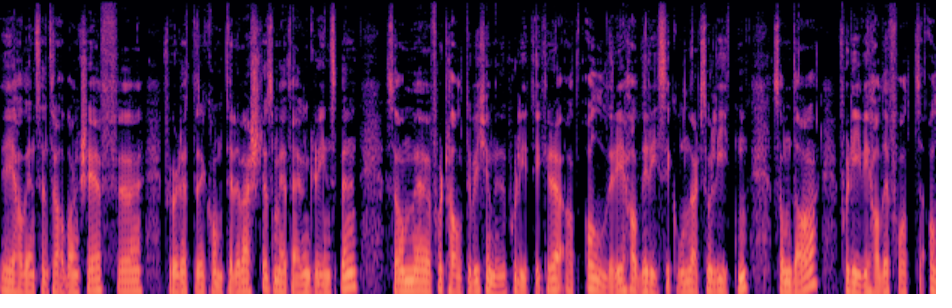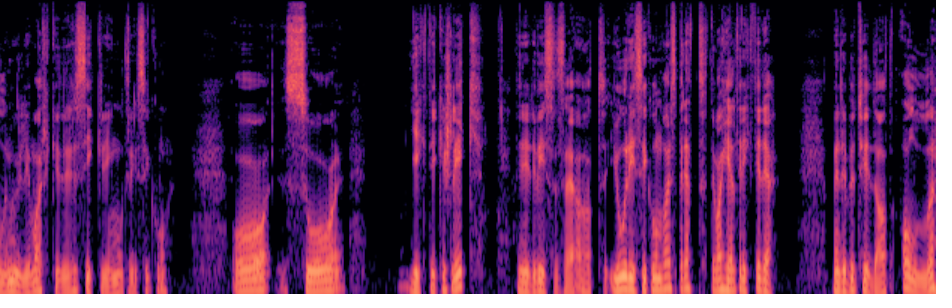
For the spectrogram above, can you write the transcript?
De hadde en sentralbanksjef før dette kom til det verste, som het Alan Greenspan, som fortalte bekymrede politikere at aldri hadde risikoen vært så liten som da, fordi vi hadde fått alle mulige markeder til sikring mot risiko. Og så gikk det ikke slik. Det viste seg at jo, risikoen var spredt. Det var helt riktig, det. Men det betydde at alle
